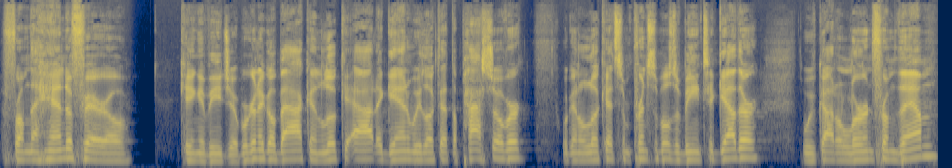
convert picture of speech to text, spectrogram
from the hand of Pharaoh, king of Egypt. We're going to go back and look at, again, we looked at the Passover. We're going to look at some principles of being together. We've got to learn from them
